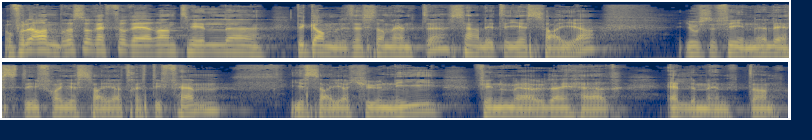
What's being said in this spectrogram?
Og For det andre så refererer han til eh, Det gamle testamentet, særlig til Jesaja. Josefine leste fra Jesaja 35. Jesaja 29 finner vi òg de her elementene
